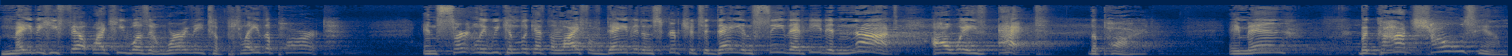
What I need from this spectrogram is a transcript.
Maybe he felt like he wasn't worthy to play the part. And certainly we can look at the life of David in scripture today and see that he did not always act the part. Amen. But God chose him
